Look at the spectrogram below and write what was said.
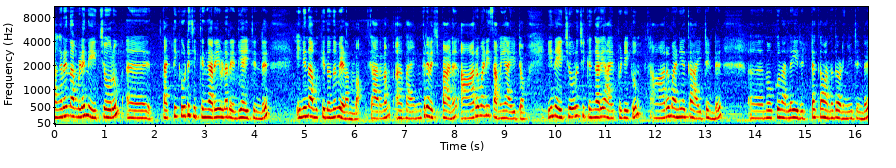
അങ്ങനെ നമ്മുടെ നെയ്ച്ചോറും തട്ടിക്കൂട്ട് ചിക്കൻ കറിയും ഇവിടെ റെഡി ആയിട്ടുണ്ട്. ഇനി നമുക്കിതൊന്ന് വിളമ്പാം. കാരണം ഭയങ്കര വിശപ്പാണ്. ആറു മണി സമയമായിട്ടോ ഈ നെയ്ച്ചോറും ചിക്കൻ കറി ആയപ്പോഴേക്കും ആറു മണിയൊക്കെ ആയിട്ടുണ്ട്. നോക്കൂ നല്ല ഇരുട്ടൊക്കെ വന്ന് തുടങ്ങിയിട്ടുണ്ട്.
